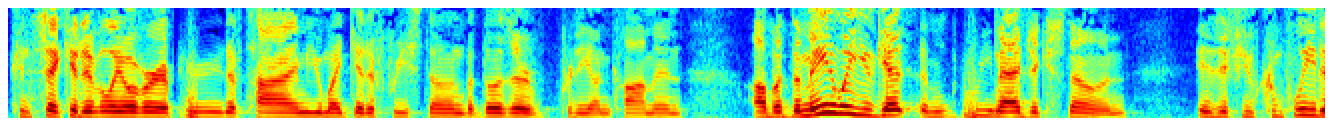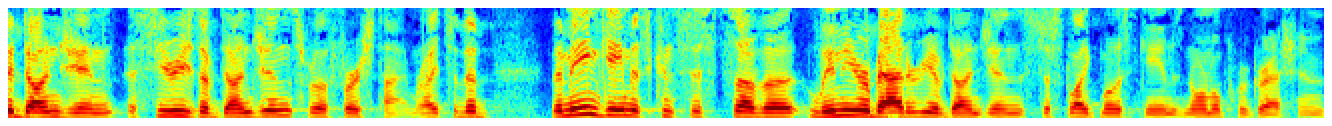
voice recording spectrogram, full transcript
consecutively over a period of time, you might get a free stone, but those are pretty uncommon. Uh, but the main way you get a free magic stone is if you complete a dungeon, a series of dungeons for the first time, right? So the, the main game is consists of a linear battery of dungeons, just like most games, normal progression.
